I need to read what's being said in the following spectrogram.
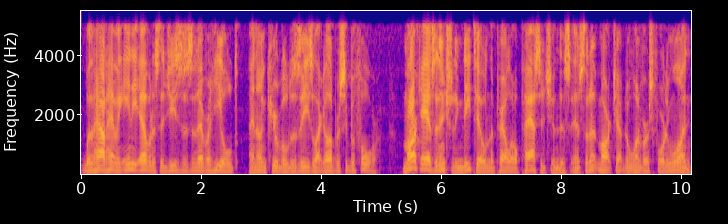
without having any evidence that Jesus had ever healed an incurable disease like leprosy before. Mark adds an interesting detail in the parallel passage in this incident. Mark chapter 1 verse 41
